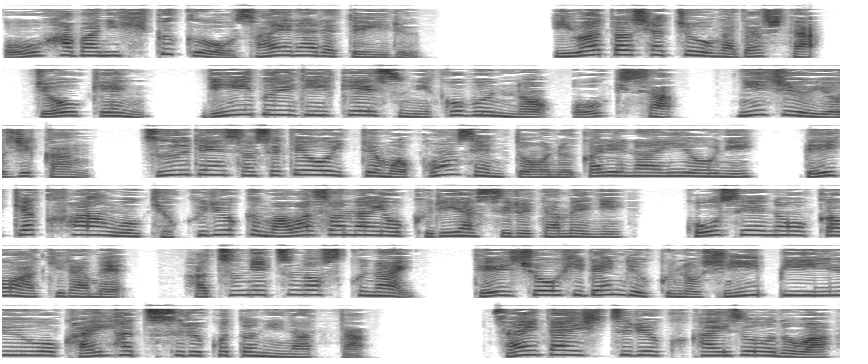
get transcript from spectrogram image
大幅に低く抑えられている。岩田社長が出した条件 DVD ケース2個分の大きさ24時間通電させておいてもコンセントを抜かれないように冷却ファンを極力回さないをクリアするために高性能化を諦め発熱の少ない低消費電力の CPU を開発することになった。最大出力解像度は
